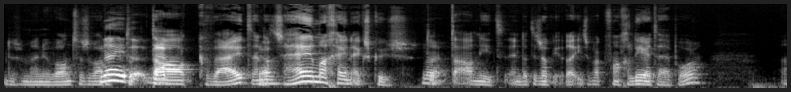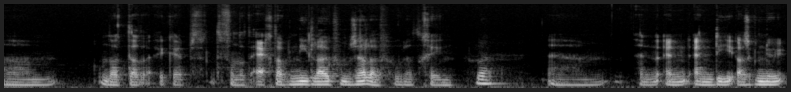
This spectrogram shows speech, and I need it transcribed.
Dus mijn nuances waren Nee, dat- totaal kwijt. En Ja. dat is helemaal geen excuus. Nee. Totaal niet. En dat is ook wel iets waar ik van geleerd heb hoor. Ehm, omdat dat, ik heb, vond het echt ook niet leuk voor mezelf hoe dat ging. Nee. Ehm, en, en, en die, als ik nu.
